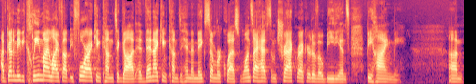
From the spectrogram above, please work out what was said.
I've got to maybe clean my life up before I can come to God. And then I can come to Him and make some requests once I have some track record of obedience behind me. Um,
